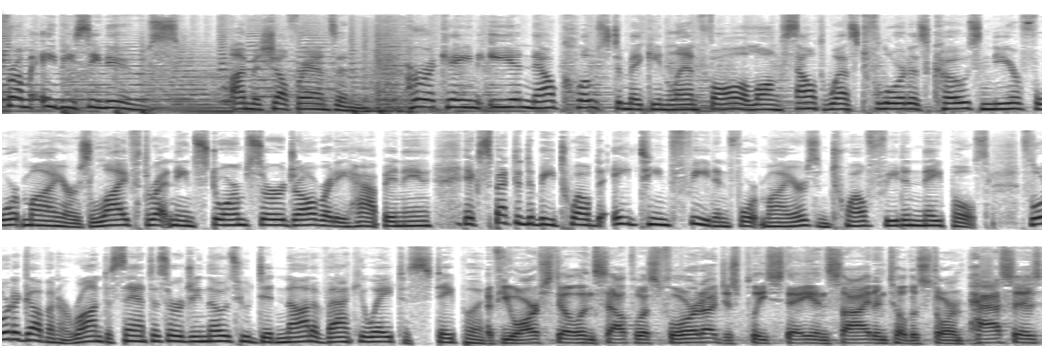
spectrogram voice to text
From ABC News. I'm Michelle Franzen. Hurricane Ian now close to making landfall along southwest Florida's coast near Fort Myers. Life threatening storm surge already happening. Expected to be 12 to 18 feet in Fort Myers and 12 feet in Naples. Florida Governor Ron DeSantis urging those who did not evacuate to stay put. If you are still in southwest Florida, just please stay inside until the storm passes.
